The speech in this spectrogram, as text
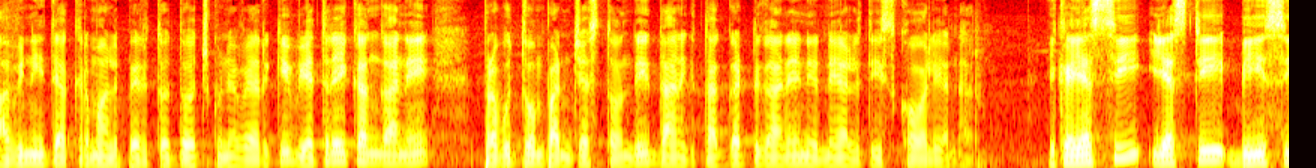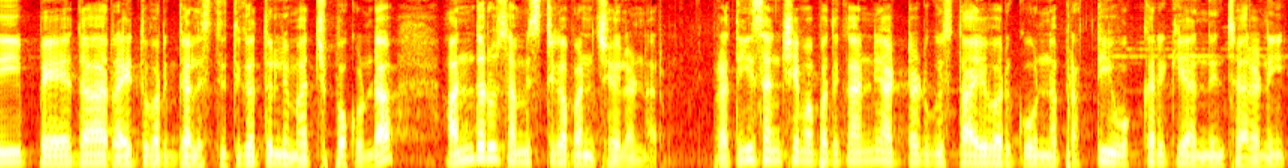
అవినీతి అక్రమాల పేరుతో దోచుకునే వారికి వ్యతిరేకంగానే ప్రభుత్వం పనిచేస్తోంది దానికి తగ్గట్టుగానే నిర్ణయాలు తీసుకోవాలి అన్నారు. ఇక ఎస్సీ ఎస్టీ బీసీ పేద రైతు వర్గాల స్థితిగతుల్ని మర్చిపోకుండా అందరూ సమిష్టిగా పనిచేయాలన్నారు. ప్రతి సంక్షేమ పథకాన్ని అట్టడుగు స్థాయి వరకు ఉన్న ప్రతి ఒక్కరికి అందించాలని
